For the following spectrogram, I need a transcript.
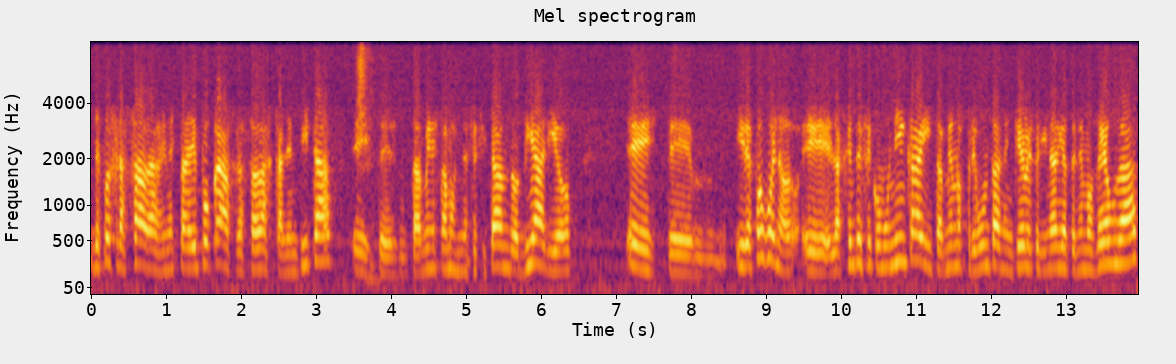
después frazadas, en esta época frazadas calentitas, este, también estamos necesitando diarios, este, y después, bueno, eh, la gente se comunica y también nos preguntan en qué veterinaria tenemos deudas,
